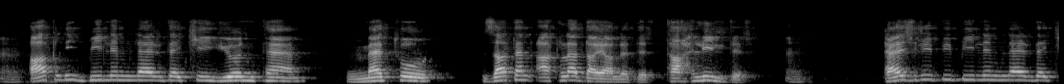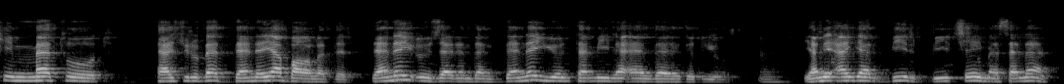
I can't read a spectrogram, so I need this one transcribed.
Evet. Akli bilimlerdeki yöntem, metot zaten akla dayalıdır, tahlildir. Evet. Tecrübi bilimlerdeki metot, tecrübe deneye bağlıdır. Deney üzerinden, deney yöntemiyle elde ediliyor. Evet. Yani eğer bir bir şey mesela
